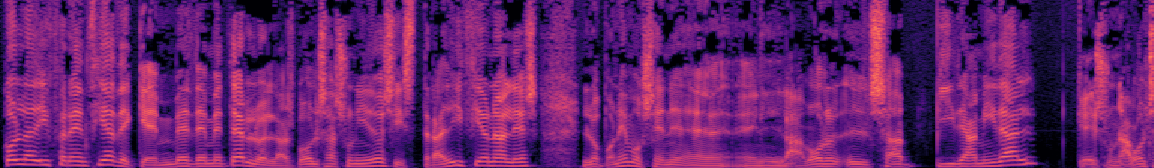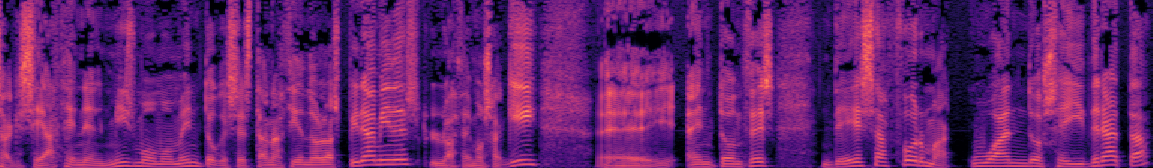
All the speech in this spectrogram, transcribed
con la diferencia de que en vez de meterlo en las bolsas unidosis tradicionales, lo ponemos en, eh, en la bolsa piramidal, que es una bolsa que se hace en el mismo momento que se están haciendo las pirámides, lo hacemos aquí. Eh, entonces, de esa forma, cuando se hidrata,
